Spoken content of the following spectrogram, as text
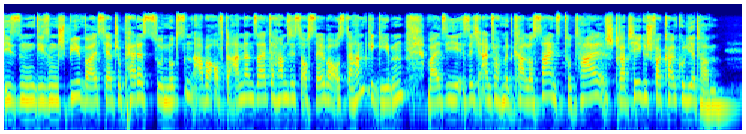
diesen, diesen Spielball Sergio Perez zu nutzen. Aber auf der anderen Seite haben sie es auch selber aus der Hand gegeben, weil sie sich einfach mit Carlos Sainz total strategisch verkalkuliert haben.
